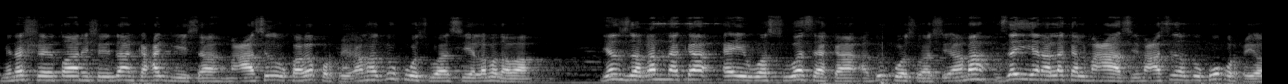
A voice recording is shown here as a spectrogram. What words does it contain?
Min ashayطaani shaydaanka xaggiisa macaasida uu kaga qurxiyo ama hadduu ku waswaasiye labadaba. Yanzaqannaka ay waswasaka hadduu ku waswaasiyo ama zayana laka almacaasi macaasida hadduu kuu qurxiyo.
